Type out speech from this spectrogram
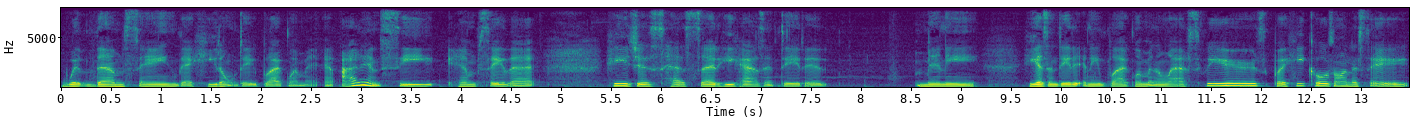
with them saying that he don't date black women. And I didn't see him say that. He just has said he hasn't dated many he hasn't dated any black women in the last few years, but he goes on to say,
